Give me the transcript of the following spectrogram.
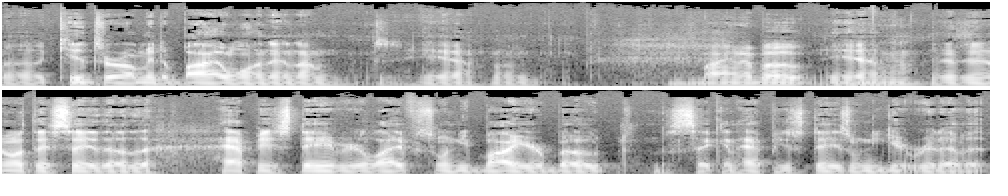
Uh, kids are on me to buy one, and I'm yeah, I'm, buying a boat. yeah. You know what they say though: the happiest day of your life is when you buy your boat. The second happiest day is when you get rid of it.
